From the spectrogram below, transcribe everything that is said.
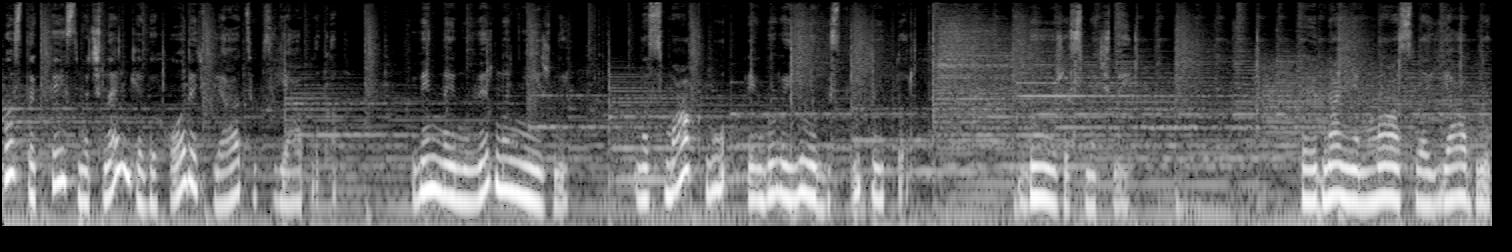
Ось такий смачненький виходить пляцок з яблуками. Він неймовірно ніжний. На смак, ну, якби ви їли бісквітний торт. Дуже смачний. Поєднання масла, яблук,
